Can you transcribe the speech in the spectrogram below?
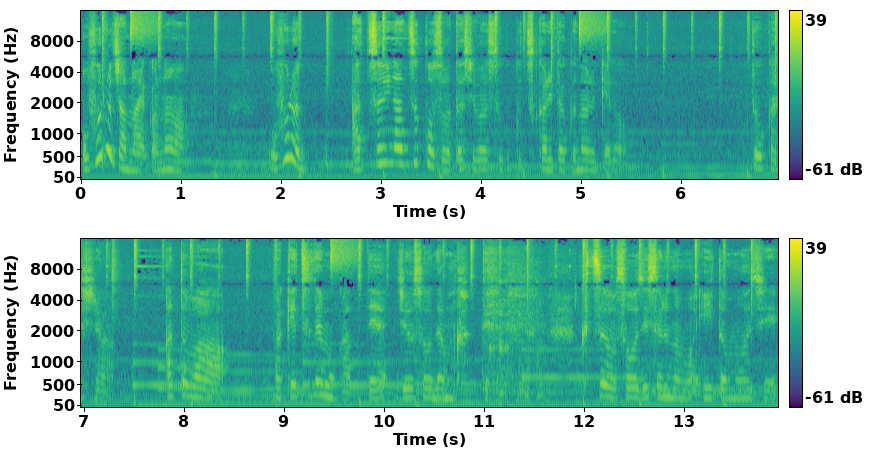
お風呂じゃないかな。お風呂暑い夏こそ私はすごく浸かりたくなるけど。どうかしら。あとはバケツでも買って重曹でも買って 靴を掃除するのもいいと思うし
